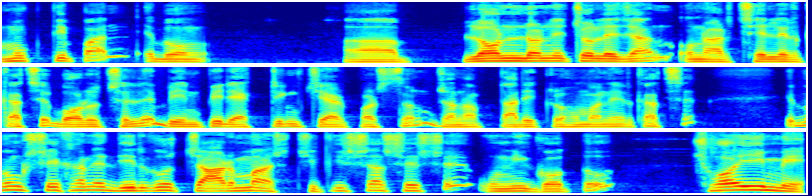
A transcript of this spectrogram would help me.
মুক্তি পান এবং লন্ডনে চলে যান ওনার ছেলের কাছে, বড় ছেলে, বিএনপির অ্যাক্টিং চেয়ারপারসন জনাব তারিক রহমানের কাছে এবং সেখানে দীর্ঘ চার মাস চিকিৎসা শেষে উনি গত ছয়ই মে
